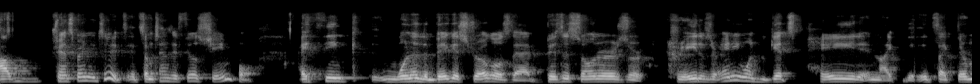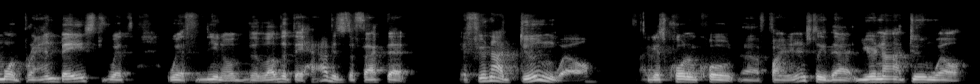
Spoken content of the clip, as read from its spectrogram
I'll transparently too. It, it sometimes it feels shameful. I think one of the biggest struggles that business owners or creatives or anyone who gets paid and like it's like they're more brand based with with you know the love that they have is the fact that if you're not doing well, I guess quote unquote uh, financially, that you're not doing well.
